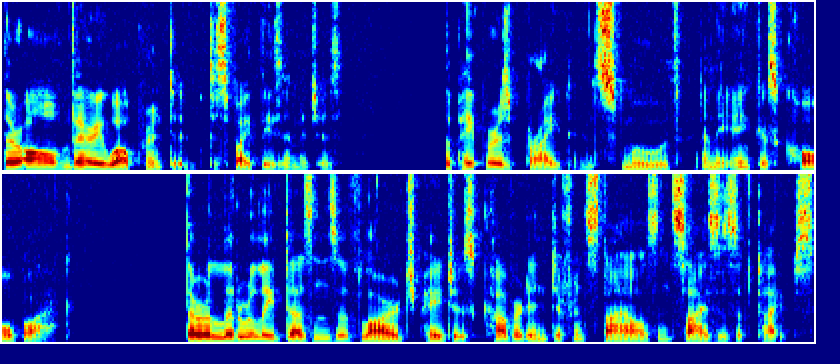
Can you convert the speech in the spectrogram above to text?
They're all very well printed, despite these images. The paper is bright and smooth, and the ink is coal black. There are literally dozens of large pages covered in different styles and sizes of types.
